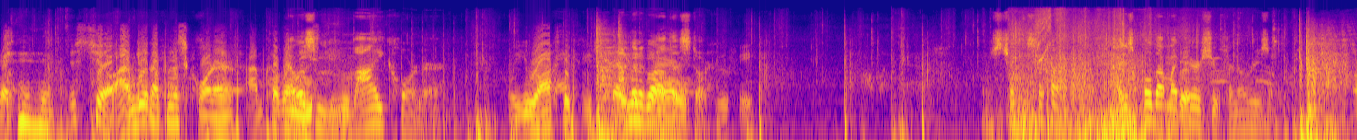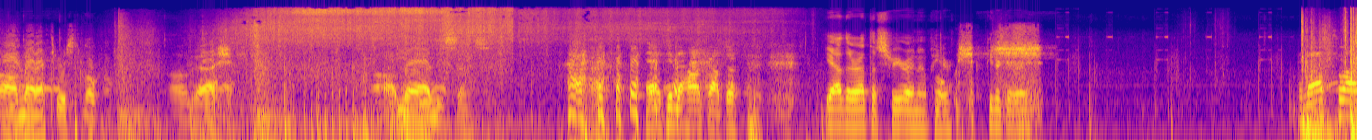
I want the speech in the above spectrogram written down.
Okay, just chill. I'm getting up in this corner. I'm That covering was these two. my corner. Well, you lost it because you decided I'm gonna to go out this door. Goofy. I'm just checking stuff out. I just pulled out my parachute for no reason. Oh man, I threw a smoke. Oh gosh. Oh You man. these things. I see the helicopter. Yeah, they're at the street right now, Peter. Oh, Peter, get ready. Shh. And that's why I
